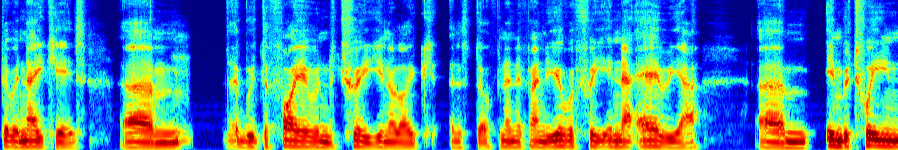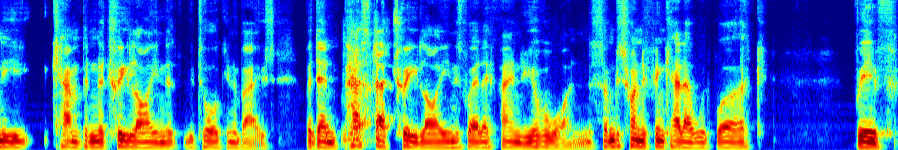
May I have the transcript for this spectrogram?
that were naked, um, th- with the fire and the tree, you know, like and stuff, and then they found the other three in that area, um, in between the camp and the tree line that we're talking about. But then past that tree line is where they found the other ones. So I'm just trying to think how that would work with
